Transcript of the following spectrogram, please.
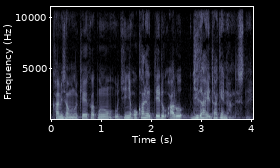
神様の計画のうちに置かれているある時代だけなんですね。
